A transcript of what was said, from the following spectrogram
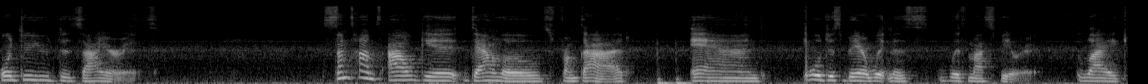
or do you desire it? Sometimes I'll get downloads from God and it will just bear witness with my spirit. Like,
